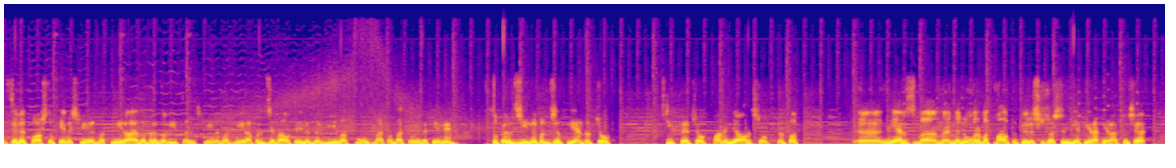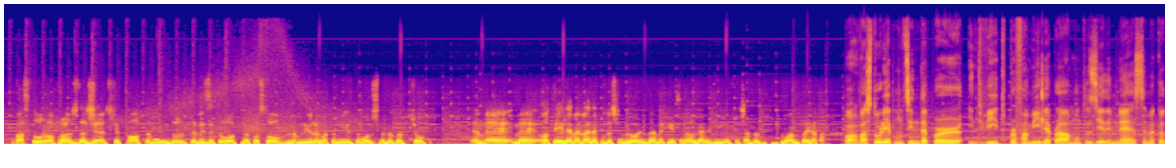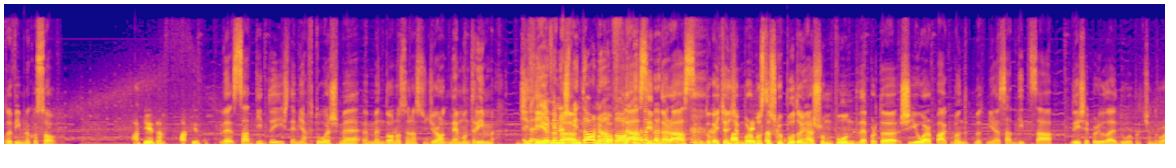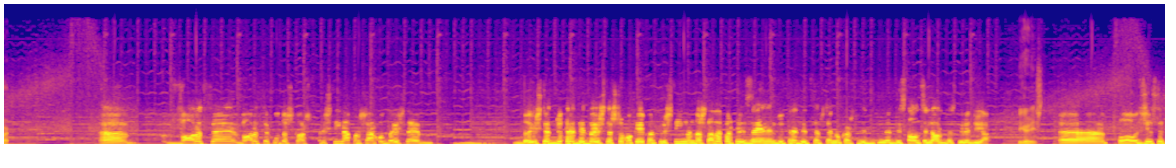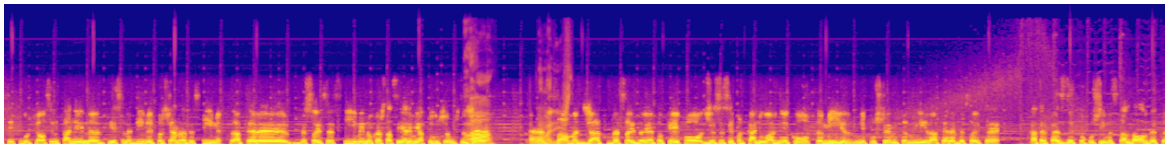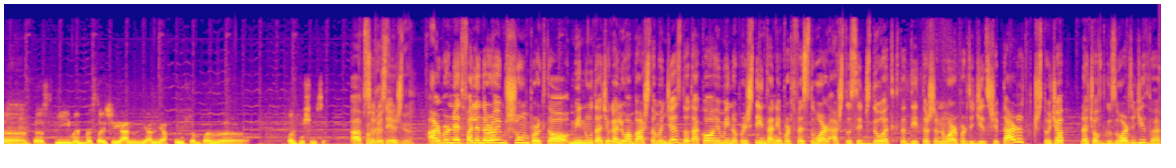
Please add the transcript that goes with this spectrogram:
të cilët po ashtu kemi çmimet më të mira, edhe Brezovicën, çmimet më të mira për gjitha hotelet dhe vilat, mund të na kontaktojnë dhe kemi super zgjidhje për gjithë klientët, qoftë çifte, qoftë familjarë, qoftë do të thotë njerëz më me, me numër më të madh të tyre, shoqëri e tjera tjera, kështu që Vastur ofron çdo gjë që ka të mundur të vizitohet në Kosovë në mënyrën më të mirë të mundshme, do të thotë qoftë me me hotele, me vende ku do të qëndrojnë dhe me pjesën e organizimit se çfarë do duan të bëjnë ata. Po, Vastur jep mundësinë dhe për individ, për familje, pra mund të zgjedhim ne se me kë do vimë në Kosovë. Patjetër, patjetër. Dhe sa ditë do ishte mjaftueshme, mendon ose na sugjeron, ne mund të rrimë gjithë jetën. Jemi në shtëpinë tonë, po, po, po flasim në rast duke qenë që për mos të shkëputur nga shumë punë dhe për të shijuar pak vendet më të mira. Sa ditë, sa do ishte periudha e duhur për të qëndruar? varet se varet se ku të shkosh. Prishtina për shembull do ishte do ishte 2-3 ditë do ishte shumë okay për Prishtinën, ndoshta edhe për Prizrenin 2-3 ditë sepse nuk është në distancë larg mes tyre dyja. Pikërisht. Ë, uh, po gjithsesi kur flasim tani në pjesën e dimrit për qendrat e skimit, atëherë besoj se skimi nuk është asnjëherë mjaftueshëm, kështu që ah. Normalisht. Sa më gjatë besoj do jetë ok, po gjithsesi për të kaluar një kohë të mirë, një pushim të mirë, atëherë besoj se 4-5 ditë të pushimet standarde të mm -hmm. të skimit besoj që janë janë mjaftueshëm për për pushuesit. Absolutisht. Arbër, ne të falenderojmë shumë për këto minuta që kaluam bashkë këtë mëngjes. Do të takohemi në Prishtinë tani për të festuar ashtu siç duhet këtë ditë të shënuar për të gjithë shqiptarët, kështu që na qoftë gëzuar të gjithëve.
